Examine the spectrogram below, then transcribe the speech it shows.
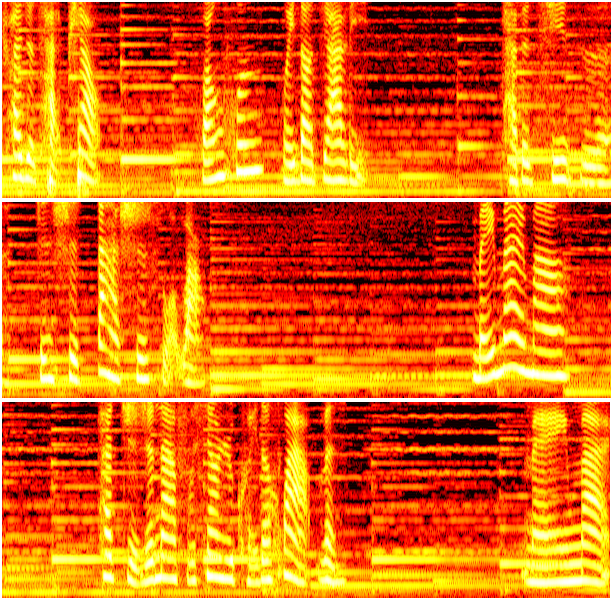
揣着彩票，黄昏回到家里，他的妻子真是大失所望。没卖吗？他指着那幅向日葵的画问。没卖。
